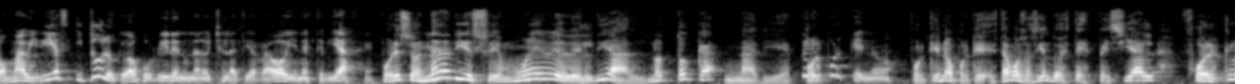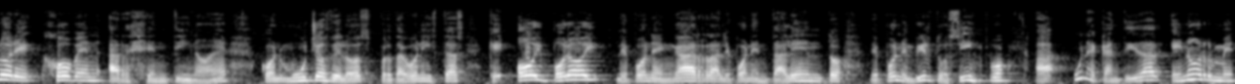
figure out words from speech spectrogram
o Mavi Díaz y todo lo que va a ocurrir en Una Noche en la Tierra hoy, en este viaje. Por eso nadie se mueve del dial, no toca nadie. Pero ¿por qué no? ¿Por qué no? Porque estamos haciendo este especial folclore joven argentino, ¿eh? con muchos de los protagonistas que hoy por hoy le ponen garra, le ponen talento, le ponen virtuosismo a una cantidad enorme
